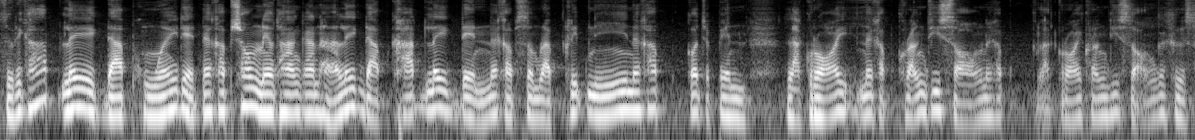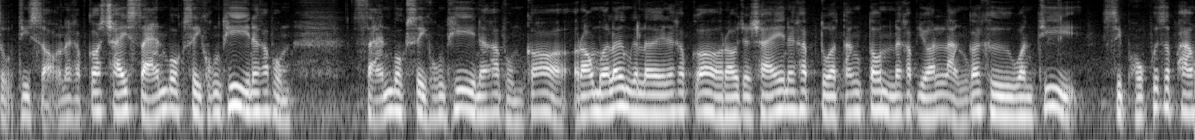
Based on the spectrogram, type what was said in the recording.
สวัสดีครับ เลขดับหวยเด็ดนะครับ ช่องแนวทางการหาเลขดับคัดเลขเด่นนะครับสำหรับคลิปนี้นะครับ ก็จะเป็นหลักร้อยนะครับ ครั้งที่2นะครับหลักร้อยครั้งที่ 2 ก็คือสูตรที่2นะครับก็ใช้แสนบวก4คงที่นะครับผมแสนบวก4คงที่นะครับ ผมก็เรามาเริ่มกันเลยนะครับ ก็เราจะใช้นะครับตัวตั้งต้นนะครับ ย้อนหลังก็คือวันที่ 16 พฤษภาคม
